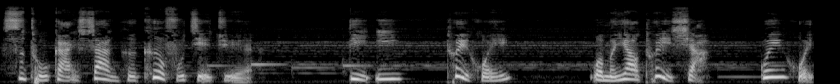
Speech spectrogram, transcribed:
试图改善和克服解决。第一，退回，我们要退下，归回，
